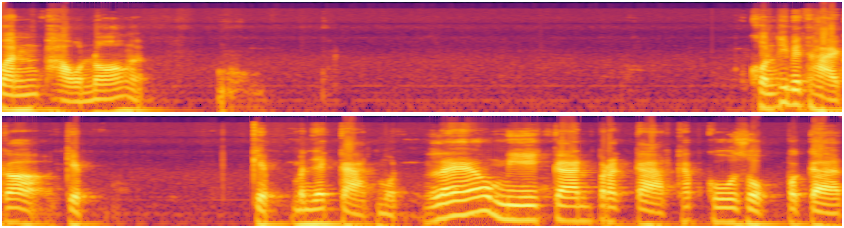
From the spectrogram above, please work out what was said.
วันเผาน้องอะ่ะ คนที่ไปถ่ายก็เก็บ เก็บบรรยากาศหมด แล้วมีการประกาศครับโฆษกประกาศ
